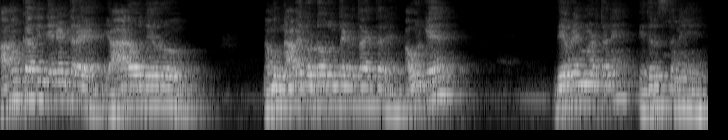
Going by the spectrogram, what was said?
ಅಹಂಕಾರದಿಂದ ಏನ್ ಹೇಳ್ತಾರೆ? ಯಾರವ್ರ ದೇವರು? ನಮಗ್ ನಾವೇ ದೊಡ್ಡವರು ಅಂತ ಹೇಳ್ತಾ ಇರ್ತಾರೆ. ಅವ್ರಿಗೆ ದೇವ್ರೇನ್ ಮಾಡ್ತಾನೆ? ಎದುರಿಸ್ತಾನೆ.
